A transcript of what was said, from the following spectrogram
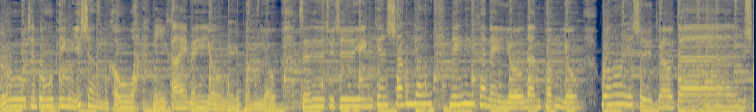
路见不平一声吼啊！你还没有女朋友，此去只应天上有。你还没有男朋友，我也是条单身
